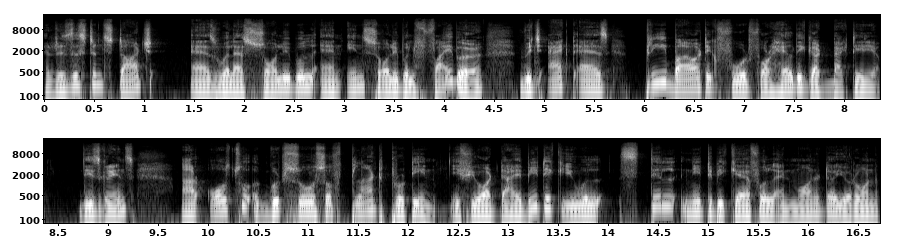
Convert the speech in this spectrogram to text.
resistant starch as well as soluble and insoluble fiber, which act as prebiotic food for healthy gut bacteria. These grains are also a good source of plant protein. If you are diabetic, you will still need to be careful and monitor your own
